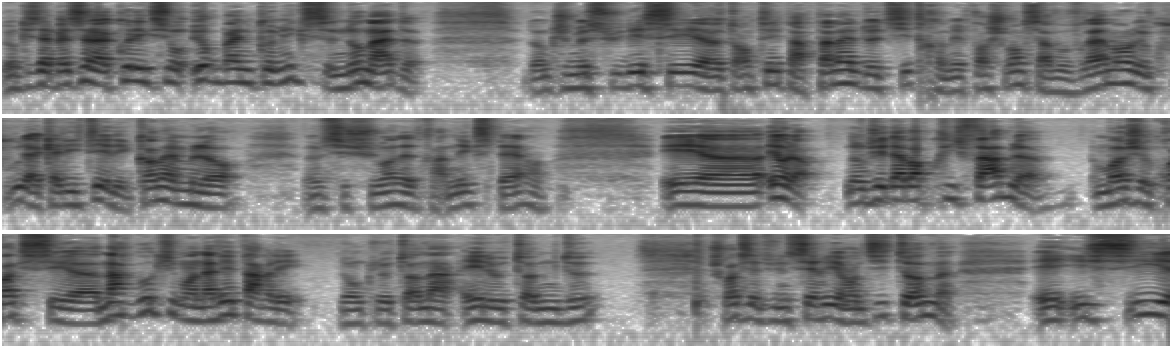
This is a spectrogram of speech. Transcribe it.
Donc, ils appellent ça la collection Urban Comics Nomade. Donc je me suis laissé euh, tenter par pas mal de titres, mais franchement ça vaut vraiment le coup. La qualité elle est quand même là, même si je suis loin d'être un expert. Et, euh, voilà. Donc j'ai d'abord pris Fable. Moi je crois que c'est euh, Margot qui m'en avait parlé. Donc le tome 1 et le tome 2. Je crois que c'est une série en 10 tomes. Et ici,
